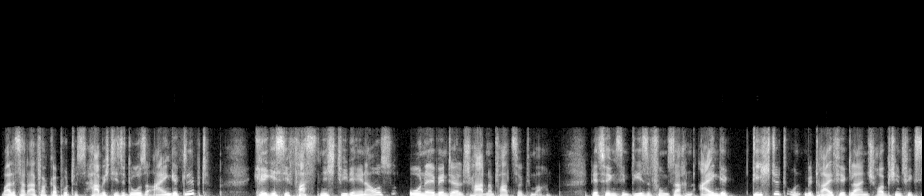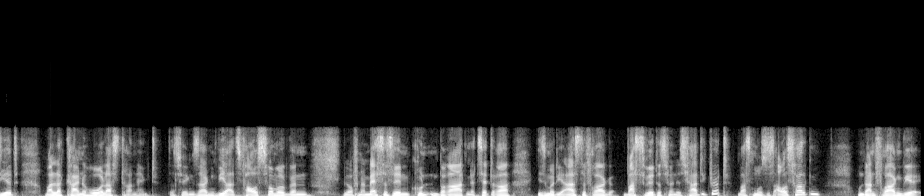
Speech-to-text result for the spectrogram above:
weil es halt einfach kaputt ist. Habe ich diese Dose eingeklippt, kriege ich sie fast nicht wieder hinaus, ohne eventuell Schaden am Fahrzeug zu machen. Deswegen sind diese Funksachen eingeklippt dichtet und mit drei, vier kleinen Schräubchen fixiert, weil da keine hohe Last dran hängt. Deswegen sagen wir als Faustformel, wenn wir auf einer Messe sind, Kunden beraten etc., ist immer die erste Frage, was wird es, wenn es fertig wird? Was muss es aushalten? Und dann fragen wir,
